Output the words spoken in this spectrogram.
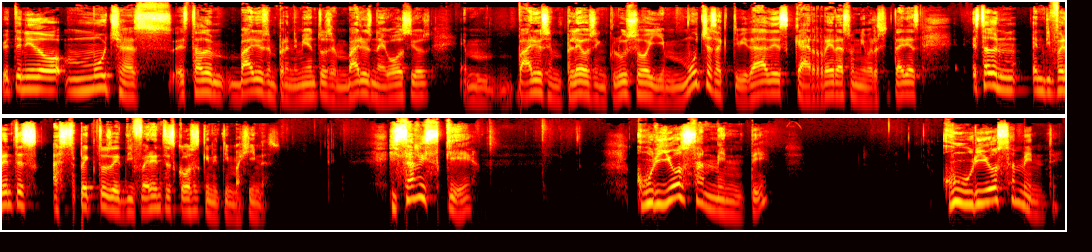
Yo he tenido muchas, he estado en varios emprendimientos, en varios negocios, en varios empleos incluso y en muchas actividades, carreras universitarias. He estado en, en diferentes aspectos de diferentes cosas que ni te imaginas. ¿Y sabes qué? Curiosamente, curiosamente,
